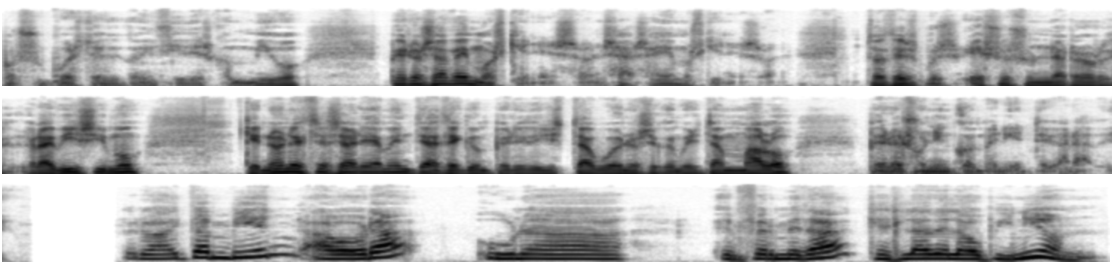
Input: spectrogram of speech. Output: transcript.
por supuesto que coincides conmigo, pero sabemos quiénes son, sabemos quiénes son. Entonces, pues eso es un error gravísimo que no necesariamente hace que un periodista bueno se convierta en malo, pero es un inconveniente grave. Pero hay también ahora una enfermedad que es la de la opinión.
